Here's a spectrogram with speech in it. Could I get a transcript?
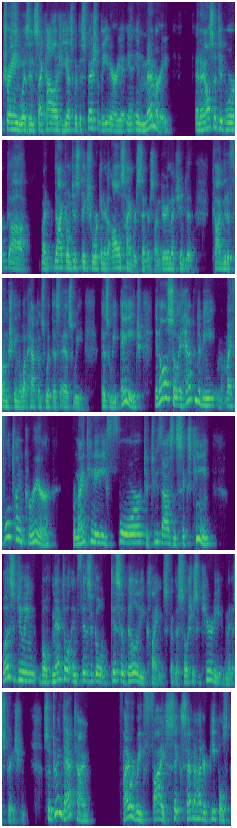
training was in psychology, yes, with a specialty area in, in memory. And I also did work, uh, my doctoral dissertation working at Alzheimer's Center. So I'm very much into cognitive functioning and what happens with us as we as we age. And also, it happened to be my full-time career from 1984 to 2016 was doing both mental and physical disability claims for the Social Security Administration. So during that time, I would read five, six, seven hundred people's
